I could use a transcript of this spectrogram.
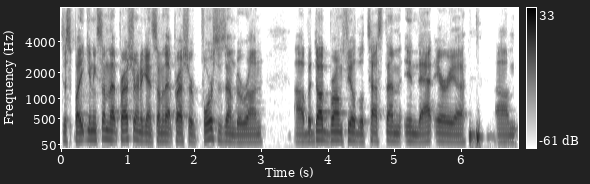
despite getting some of that pressure. And again, some of that pressure forces them to run. Uh, but Doug Brumfield will test them in that area. Um,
